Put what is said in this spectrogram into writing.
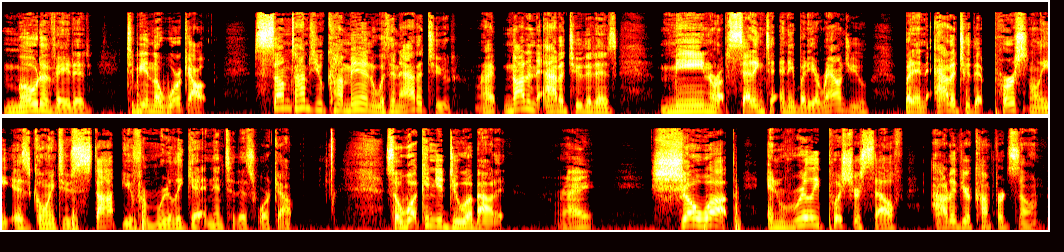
motivated to be in the workout, sometimes you come in with an attitude, right? Not an attitude that is mean or upsetting to anybody around you, but an attitude that personally is going to stop you from really getting into this workout. So, what can you do about it, right? Show up and really push yourself out of your comfort zone.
